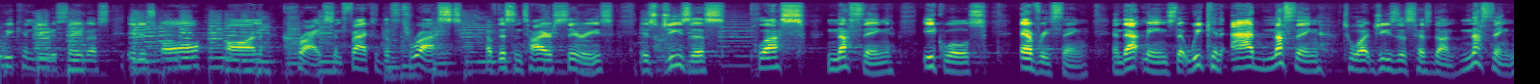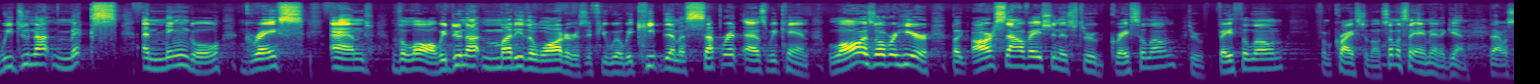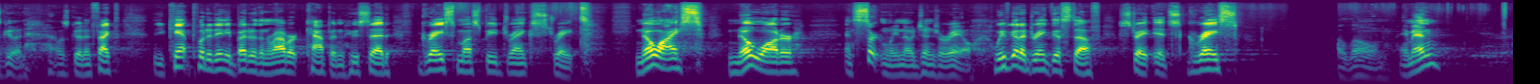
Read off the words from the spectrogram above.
that we can do to save us. It is all on Christ. In fact, the thrust of this entire series is Jesus plus nothing equals everything. And that means that we can add nothing to what Jesus has done. Nothing. We do not mix and mingle grace and the law. We do not muddy the waters, if you will. We keep them as separate as we can. Law is over here, but our salvation is through grace alone, through faith alone, from Christ alone. Someone say amen again. That was good. That was good. In fact, you can't put it any better than Robert Capon, who said, Grace must be drank straight. No ice, no water, and certainly no ginger ale. We've got to drink this stuff straight. It's grace alone. Amen?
